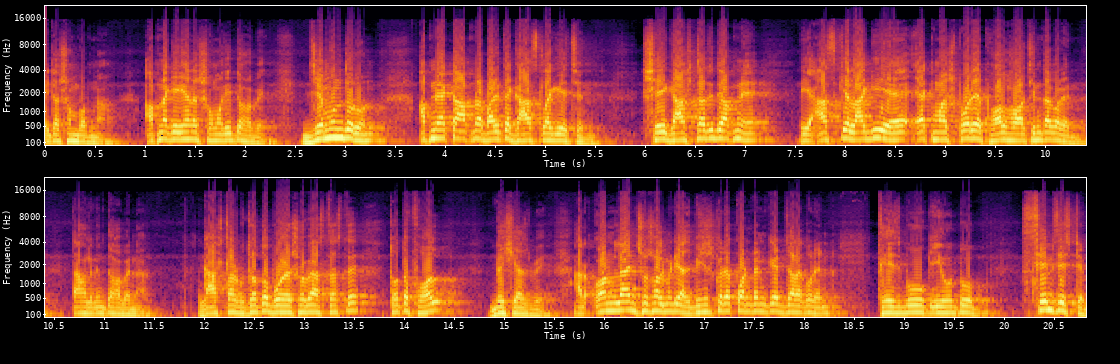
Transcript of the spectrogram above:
এটা সম্ভব না। আপনাকে এখানে সময় দিতে হবে। যেমন ধরুন, আপনি একটা আপনার বাড়িতে গাছ লাগিয়েছেন। সেই গাছটা যদি আপনি এই আজকে লাগিয়ে এক মাস পরে ফল হওয়ার চিন্তা করেন, তাহলে কিন্তু হবে না। গাছটার যত বয়স হবে আস্তে আস্তে, তত ফল বেশি আসবে। আর অনলাইন সোশ্যাল মিডিয়া বিশেষ করে কন্টেন্ট ক্রিয়েট যারা করেন ফেসবুক ইউটিউব সেম সিস্টেম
